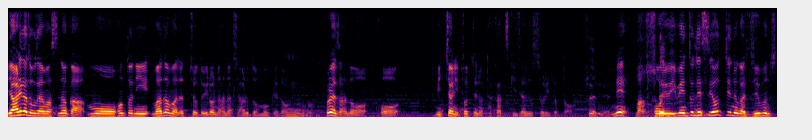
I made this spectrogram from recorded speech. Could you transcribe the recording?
やありがとうございます。なんかもう本当にまだまだちょっといろんな話あると思うけど、うん。うん。とりあえずあのこうみっちゃんにとっての高槻ジャズストリートと。ね。まあこういうイベントですよっていうのが十分伝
